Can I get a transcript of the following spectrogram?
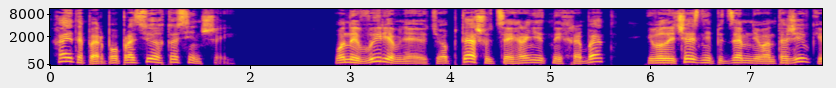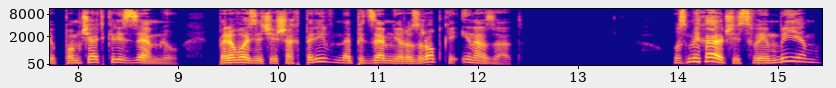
Хай тепер попрацює хтось інший. Вони вирівняють і обтешуть цей гранітний хребет, і величезні підземні вантажівки помчать крізь землю, перевозячи шахтарів на підземні розробки і назад. Усміхаючись своїм мріям,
